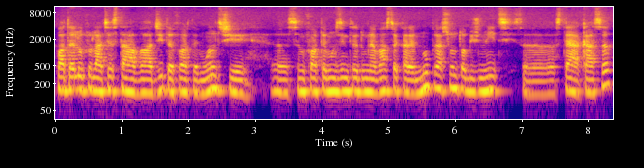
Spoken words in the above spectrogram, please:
poate lucrul acesta vă agite foarte mult și uh, sunt foarte mulți dintre dumneavoastră care nu prea sunt obișnuiți să stea acasă,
